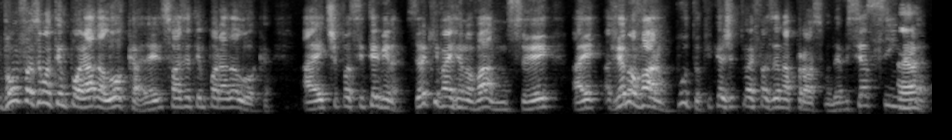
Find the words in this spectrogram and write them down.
vamos fazer uma temporada louca, eles fazem a temporada louca. Aí, tipo assim, termina. Será que vai renovar? Não sei. Aí, renovaram. Puta, o que, que a gente vai fazer na próxima? Deve ser assim, é. cara.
